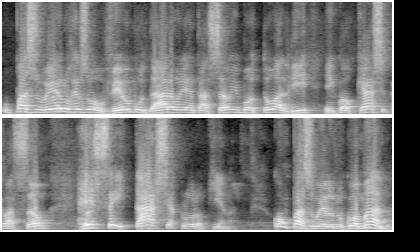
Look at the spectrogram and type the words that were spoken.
O Pazuello resolveu mudar a orientação e botou ali, em qualquer situação, receitar-se a cloroquina. Com o Pazuello no comando,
